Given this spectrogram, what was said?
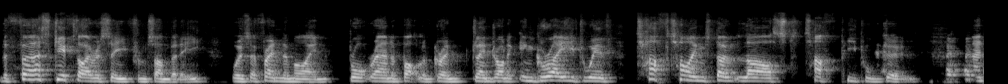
the first gift I received from somebody was a friend of mine brought round a bottle of Glen, Glendronach engraved with "Tough times don't last, tough people do." And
